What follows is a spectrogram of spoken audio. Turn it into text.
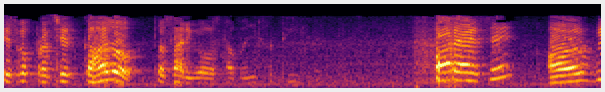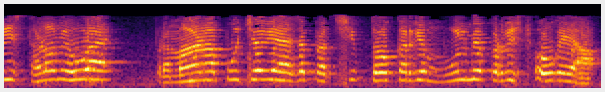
इसको प्रक्षिप्त कह दो तो सारी व्यवस्था बन जाती है। और ऐसे और भी स्थलों में हुआ है। प्रमाण आप पूछोगे ऐसे प्रक्षिप्त होकर के मूल में प्रविष्ट हो गया।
